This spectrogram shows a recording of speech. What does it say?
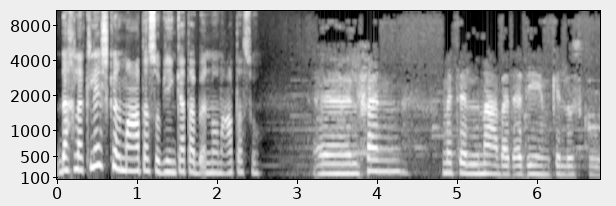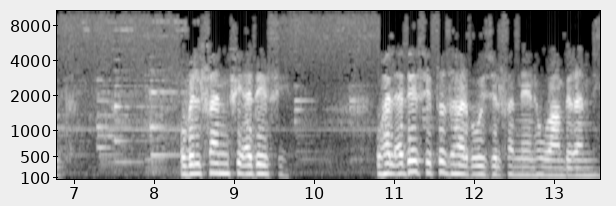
دخلك ليش كل ما عطسوا بينكتب إنهم عطسوا آه، الفن مثل معبد قديم كله سكوت وبالفن في قداسة وهالقداسة بتظهر بوجه الفنان هو عم بغني.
